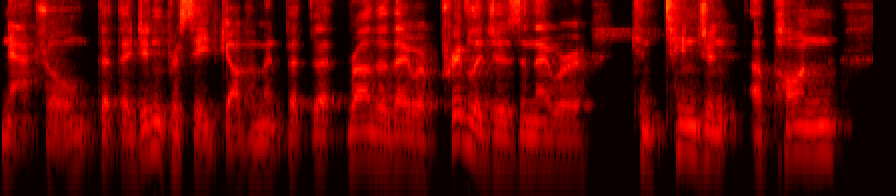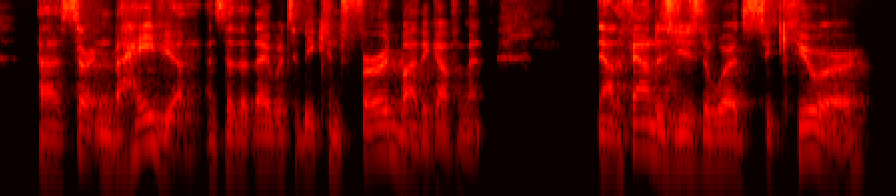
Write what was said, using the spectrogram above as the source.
natural, that they didn't precede government, but that rather they were privileges and they were contingent upon uh, certain behavior, and so that they were to be conferred by the government. Now, the founders used the word secure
